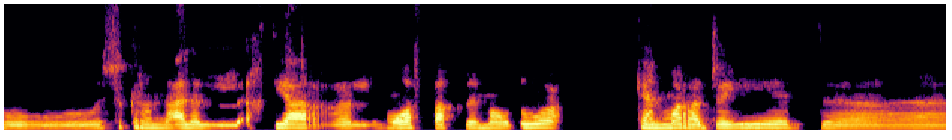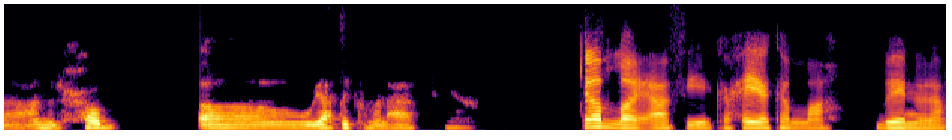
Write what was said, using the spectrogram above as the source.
وشكرا على الاختيار الموفق للموضوع. كان مرة جيد عن الحب ويعطيكم العافية. الله يعافيك حياك الله. بيننا.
